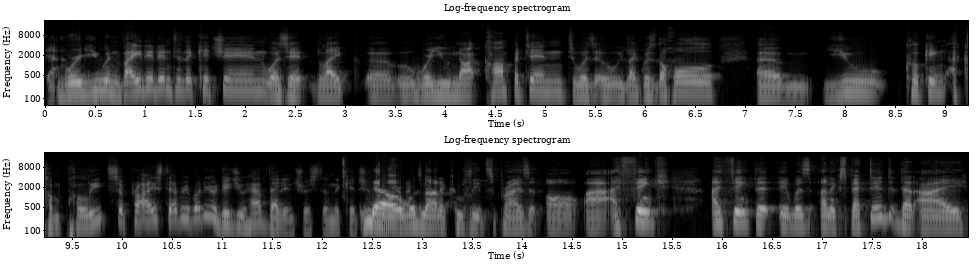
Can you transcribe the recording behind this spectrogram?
Yeah, yeah. Were you invited into the kitchen? Was it like uh, were you not competent? Was it like was the whole um, you cooking a complete surprise to everybody, or did you have that interest in the kitchen? No, it was not a complete surprise at all. Uh, I think I think that it was unexpected that I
